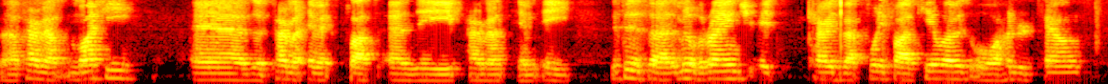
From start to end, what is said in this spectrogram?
uh, Paramount MyT, and the Paramount MX Plus, and the Paramount ME. This is uh, the middle of the range. It carries about 45 kilos or 100 pounds.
